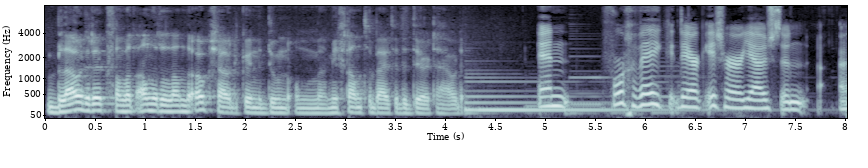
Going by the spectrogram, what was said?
blauwdruk van wat andere landen ook zouden kunnen doen om migranten buiten de deur te houden. En Vorige week, Dirk, is er juist een, uh,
